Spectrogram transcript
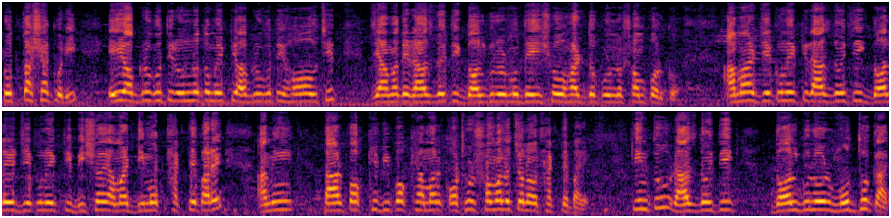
প্রত্যাশা করি, এই অগ্রগতির অন্যতম একটি অগ্রগতি হওয়া উচিত যে আমাদের রাজনৈতিক দলগুলোর মধ্যে এই সৌহার্দ্যপূর্ণ সম্পর্ক। আমার যে কোনো একটি রাজনৈতিক দলের যে কোনো একটি বিষয় আমার দ্বিমত থাকতে পারে, আমি তার পক্ষে বিপক্ষে আমার কঠোর সমালোচনাও থাকতে পারে। কিন্তু রাজনৈতিক দলগুলোর মধ্যকার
